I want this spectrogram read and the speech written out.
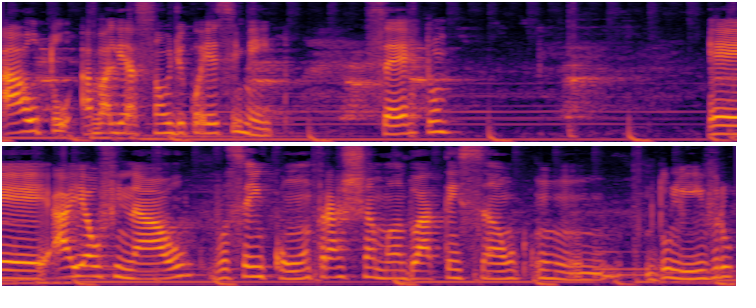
autoavaliação de conhecimento, certo? É, aí ao final você encontra chamando a atenção um, do livro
